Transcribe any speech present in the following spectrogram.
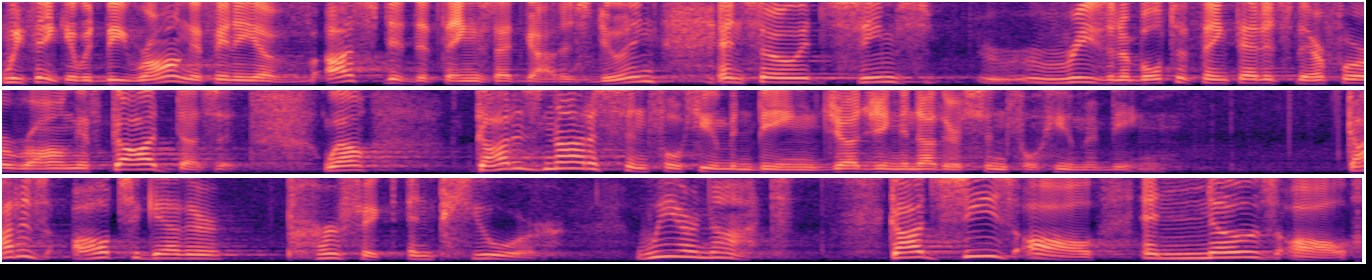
We think it would be wrong if any of us did the things that God is doing, and so it seems reasonable to think that it's therefore wrong if God does it. Well, God is not a sinful human being judging another sinful human being. God is altogether perfect and pure. We are not. God sees all and knows all.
